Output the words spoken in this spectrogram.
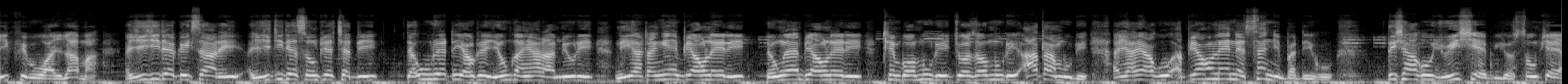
ရီဖေဖော်ဝါရီလမှာအရေးကြီးတဲ့ကိစ္စတွေအရေးကြီးတဲ့ဆုံးဖြတ်ချက်တွေတဦးတဲ့တယောက်တည်းရုန်းကန်ရတာမျိုးတွေနေရာထိုင်ခင်းအပြောင်းလဲတွေလုပ်ငန်းအပြောင်းလဲတွေထင်ပေါ်မှုတွေကြော်စောမှုတွေအားသာမှုတွေအရာရာကိုအပြောင်းလဲနဲ့ဆန့်ကျင်ဘက်တွေကိုတေချာကိုရွေးချယ်ပြီးတော့ဆုံးဖြတ်ရ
